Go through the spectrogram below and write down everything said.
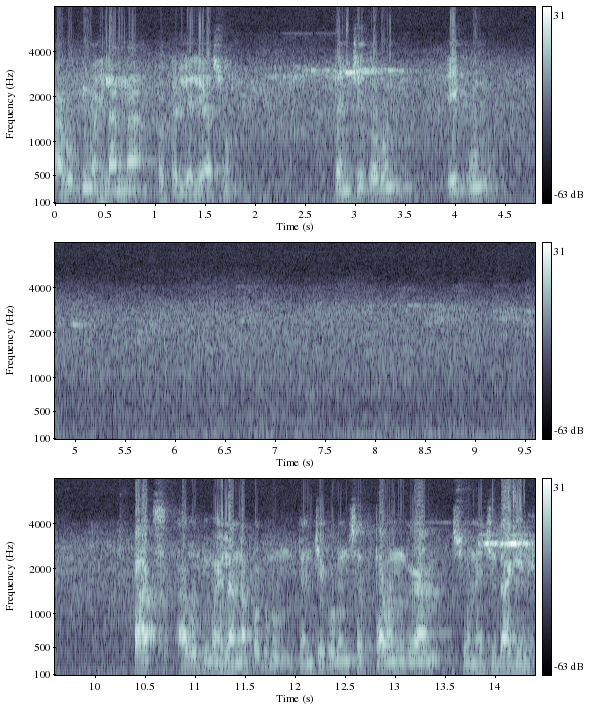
आरोपी महिलांना पकडलेले असून त्यांच्याकडून एकूण पाच आरोपी महिलांना पकडून त्यांच्याकडून सत्तावन्न ग्रॅम सोन्याचे दागिने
